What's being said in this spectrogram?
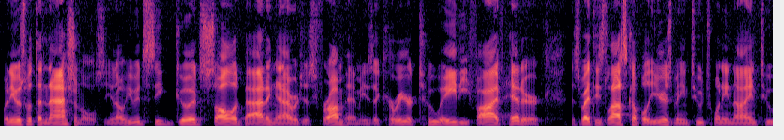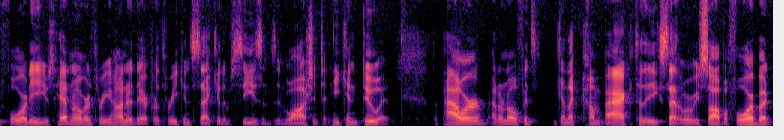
when he was with the Nationals, you know, he would see good, solid batting averages from him. He's a career 285 hitter, despite these last couple of years being 229, 240. He was heading over 300 there for three consecutive seasons in Washington. He can do it. The power, I don't know if it's going to come back to the extent where we saw before, but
